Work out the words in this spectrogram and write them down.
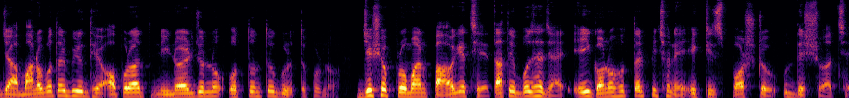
যা মানবতার বিরুদ্ধে অপরাধ নির্ণয়ের জন্য অত্যন্ত গুরুত্বপূর্ণ যেসব প্রমাণ পাওয়া গেছে, তাতে বোঝা যায় এই গণহত্যার পিছনে একটি স্পষ্ট উদ্দেশ্য আছে,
